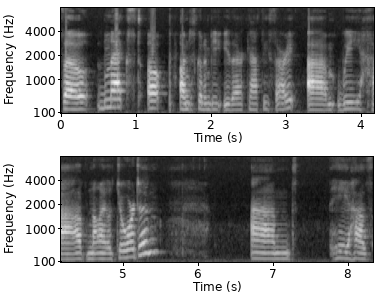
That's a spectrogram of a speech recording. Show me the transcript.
so next up, I'm just going to mute you there, Kathy. Sorry. Um, we have Niall Jordan and he has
